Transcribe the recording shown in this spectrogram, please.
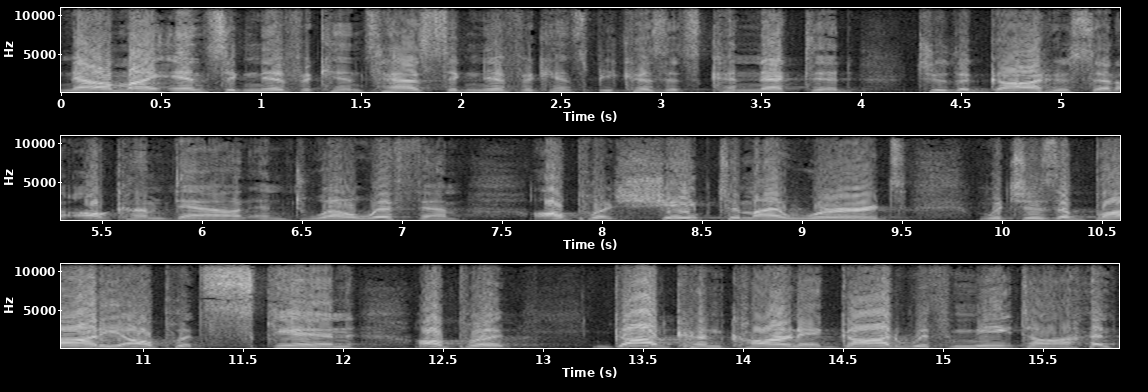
now my insignificance has significance because it's connected to the God who said, I'll come down and dwell with them. I'll put shape to my words, which is a body. I'll put skin. I'll put God con carne, God with meat on,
